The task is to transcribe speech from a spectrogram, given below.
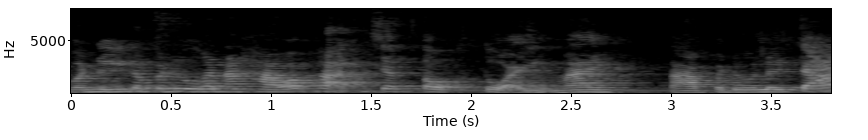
วันนี้เราไปดูกันนะคะ ว่าพระอาทิตย์จะตกสวยหรือไม่ ตามไปดูเลยจ้า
